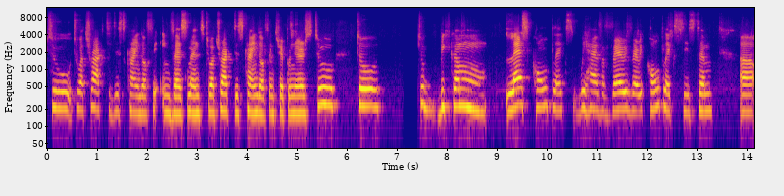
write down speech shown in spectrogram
to to attract this kind of investment to attract this kind of entrepreneurs to to to become less complex. We have a very very complex system uh,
